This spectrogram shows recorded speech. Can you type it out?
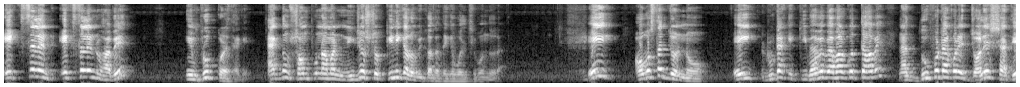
এক্সেলেন্ট এক্সেলেন্টভাবে ইমপ্রুভ করে থাকে। একদম সম্পূর্ণ আমার নিজস্ব ক্লিনিক্যাল অভিজ্ঞতা থেকে বলছি বন্ধুরা। এই অবস্থার জন্য এই রুটাকে কীভাবে ব্যবহার করতে হবে? না, দু ফোঁটা করে জলের সাথে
